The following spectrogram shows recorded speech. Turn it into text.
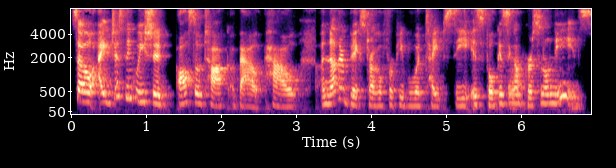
So I just think we should also talk about how another big struggle for people with type C is focusing on personal needs.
